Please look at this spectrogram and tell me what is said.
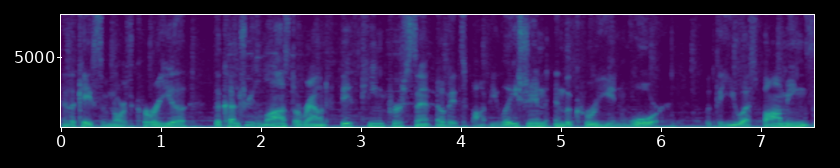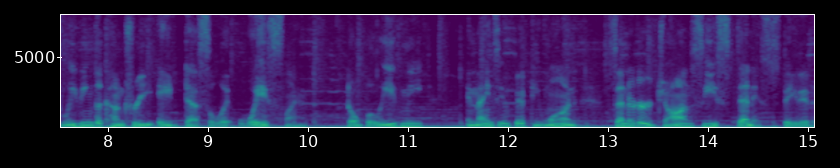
In the case of North Korea, the country lost around 15% of its population in the Korean War, with the US bombings leaving the country a desolate wasteland. Don't believe me? In 1951, Senator John C. Stennis stated,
